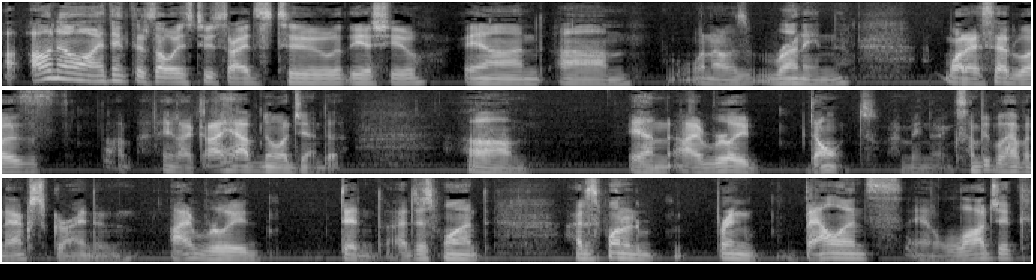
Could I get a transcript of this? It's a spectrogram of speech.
Uh, oh no, I think there's always two sides to the issue. And um, when I was running, what I said was, like, I have no agenda, um, and I really don't. I mean, like, some people have an axe to grind, and I really didn't. I just want, I just wanted to bring balance and logic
